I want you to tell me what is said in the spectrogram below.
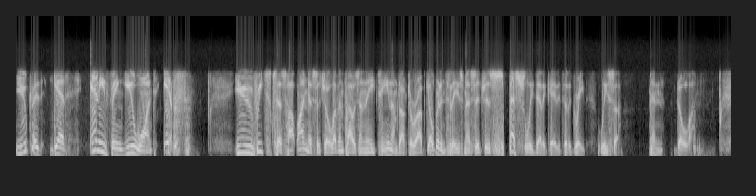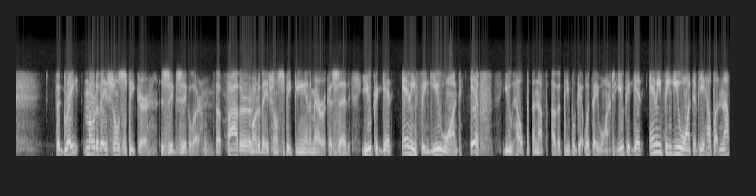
You could get anything you want if You've reached Success Hotline, message 11018. I'm Dr. Rob Gilbert, and today's message is specially dedicated to the great Lisa Pendola. The great motivational speaker, Zig Ziglar, the father of motivational speaking in America, said, You could get anything you want if you help enough other people get what they want. You could get anything you want if you help enough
